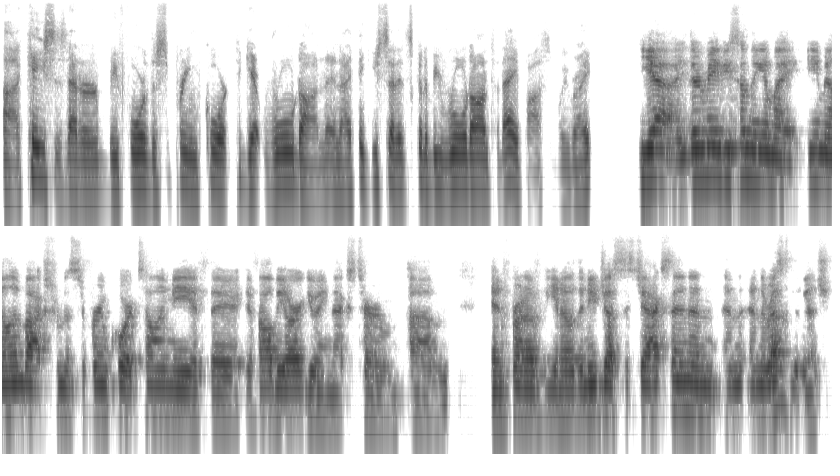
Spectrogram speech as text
uh, cases that are before the Supreme Court to get ruled on. And I think you said it's going to be ruled on today, possibly, right? Yeah, there may be something in my email inbox from the Supreme Court telling me if they if I'll be arguing next term um, in front of you know the new Justice Jackson and and, and the rest yeah. of the bench.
